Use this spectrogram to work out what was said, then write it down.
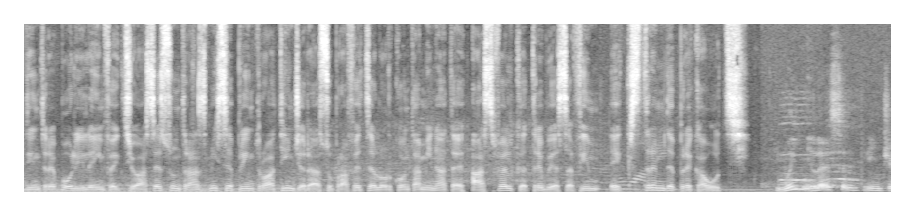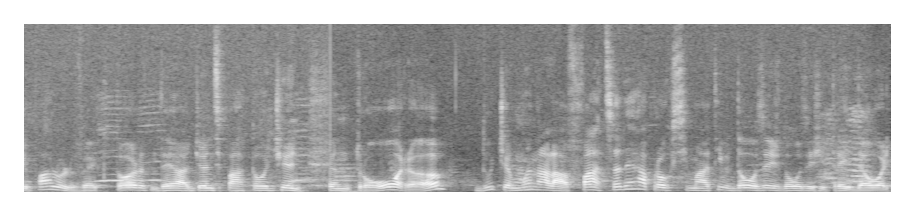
dintre bolile infecțioase sunt transmise printr-o atingere a suprafețelor contaminate, astfel că trebuie să fim extrem de precauți. Mâinile sunt principalul vector de agenți patogeni. Într-o oră ducem mâna la față de aproximativ 20-23 de ori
